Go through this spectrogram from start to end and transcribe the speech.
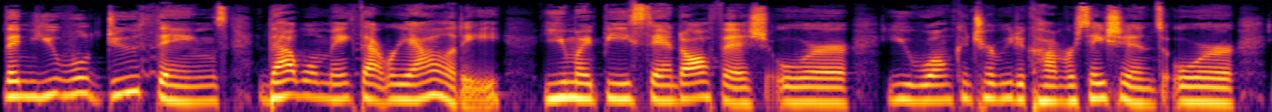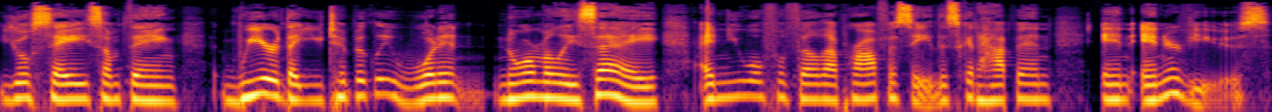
then you will do things that will make that reality. You might be standoffish or you won't contribute to conversations or you'll say something weird that you typically wouldn't normally say and you will fulfill that prophecy. This could happen in interviews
